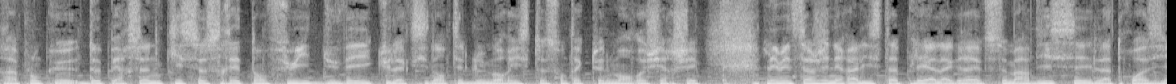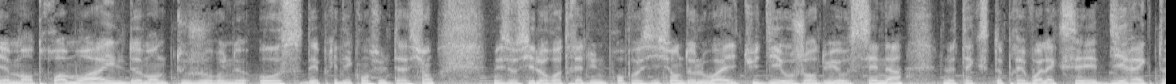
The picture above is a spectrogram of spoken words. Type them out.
Rappelons que deux personnes qui se seraient enfuies du véhicule accidenté de l'humoriste sont actuellement recherchées. Les médecins généralistes appelés à la grève ce mardi, c'est la troisième en trois mois. Ils demandent toujours une hausse des prix des consultations, mais aussi le retrait d'une proposition de loi étudiée aujourd'hui au Sénat. Le texte prévoit l'accès direct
